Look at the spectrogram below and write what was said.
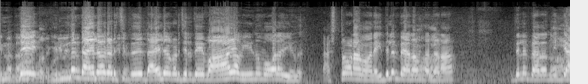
ഇന്ന് ഇന്നും ഡയലോഗ് അടിച്ചിട്ട് ഡയലോഗ് അടിച്ചിട്ട് ദേ വാഴ വീണ് പോലെ വീണ്. കഷ്ടോടാ മോനെ. ഇതിലും ഭേദം ഉണ്ടല്ലോടാ ഇതിലും ഭേദം നിന്റെ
